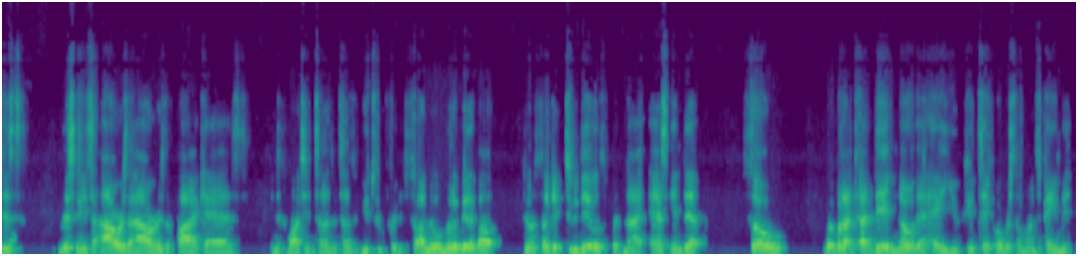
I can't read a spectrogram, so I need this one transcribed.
just listening to hours and hours of podcasts and just watching tons and tons of YouTube footage. So I knew a little bit about doing subject to deals, but not as in depth. So, but but I, I did know that hey, you could take over someone's payment.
